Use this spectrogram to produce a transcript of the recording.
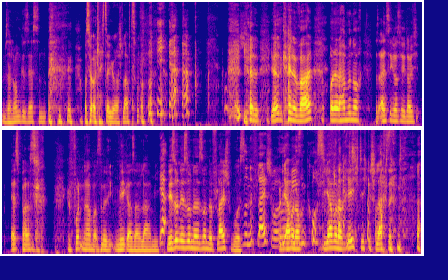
im Salon gesessen, was ja auch gleichzeitig unser Schlafzimmer war. Ihr hattet, ihr hattet keine Wahl. Und dann haben wir noch, das Einzige, was wir, glaube ich, essbares gefunden haben, war so eine Mega-Salami. Ja. Nee, so eine, so eine, so eine Fleischwurst. So eine Fleischwurst. Und die haben wir noch, die haben wir noch richtig geschlachtet.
